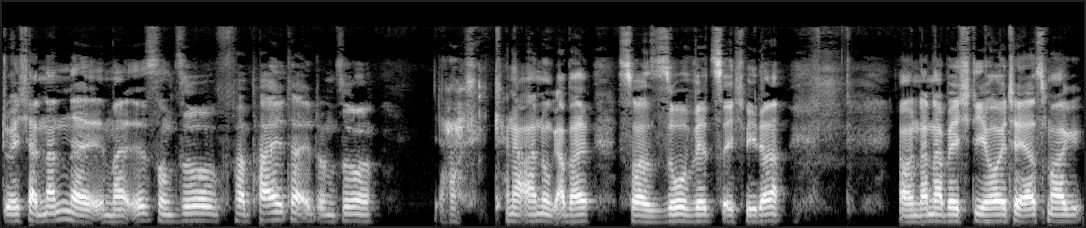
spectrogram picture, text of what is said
durcheinander immer ist und so verpeilt halt und so, ja, keine Ahnung, aber es war so witzig wieder. Und dann habe ich die heute erstmal,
